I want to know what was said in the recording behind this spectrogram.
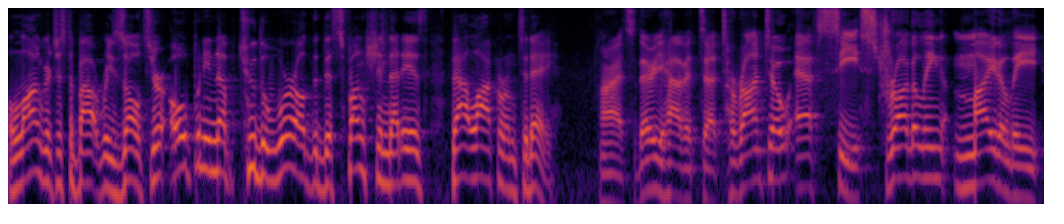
longer just about results. You're opening up to the world the dysfunction that is that locker room today. All right, so there you have it. Uh, Toronto FC struggling mightily.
